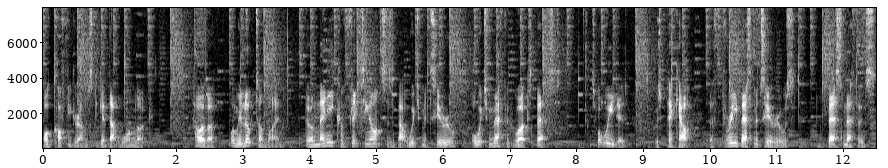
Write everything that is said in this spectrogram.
or coffee grounds to get that worn look. However, when we looked online, there are many conflicting answers about which material or which method works best. So what we did was pick out the three best materials and best methods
